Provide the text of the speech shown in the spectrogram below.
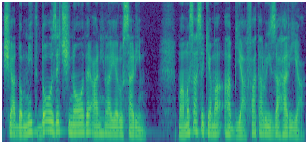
și a domnit 29 de ani la Ierusalim. Mama sa se chema Abia, fata lui Zaharia.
